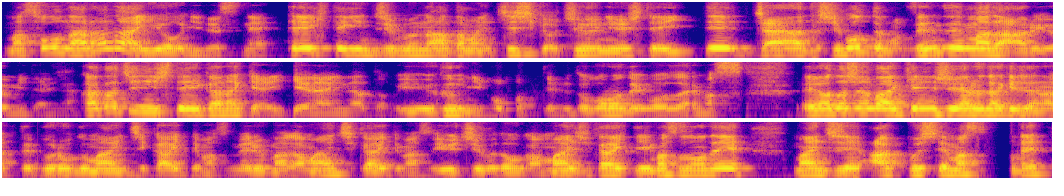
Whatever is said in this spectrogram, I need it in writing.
まあそうならないようにですね、定期的に自分の頭に知識を注入していって、じゃあって絞っても全然まだあるよみたいな形にしていかなきゃいけないなというふうに思っているところでございます。えー、私の場合研修やるだけじゃなくてブログ毎日書いてます。メルマガ毎日書いてます。YouTube 動画毎日書いていますので、毎日アップしてますので、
